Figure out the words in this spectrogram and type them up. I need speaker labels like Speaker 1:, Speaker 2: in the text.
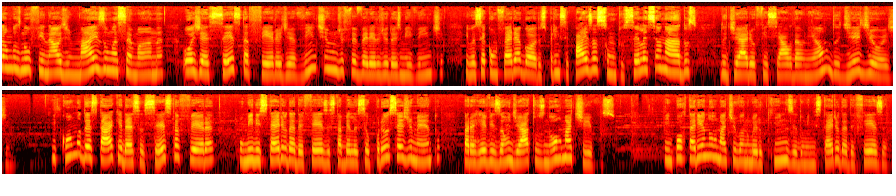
Speaker 1: estamos no final de mais uma semana. Hoje é sexta-feira, dia 21 de fevereiro de 2020, e você confere agora os principais assuntos selecionados do Diário Oficial da União do dia de hoje. E como destaque dessa sexta-feira, o Ministério da Defesa estabeleceu procedimento para revisão de atos normativos. Em Portaria Normativa número 15 do Ministério da Defesa,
